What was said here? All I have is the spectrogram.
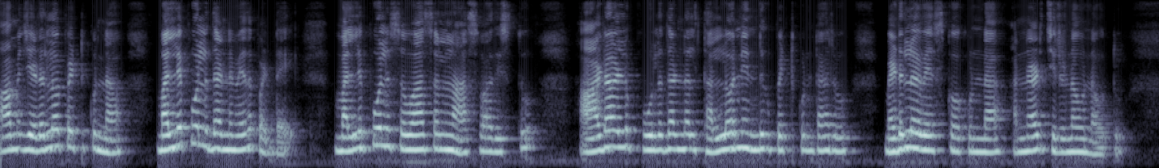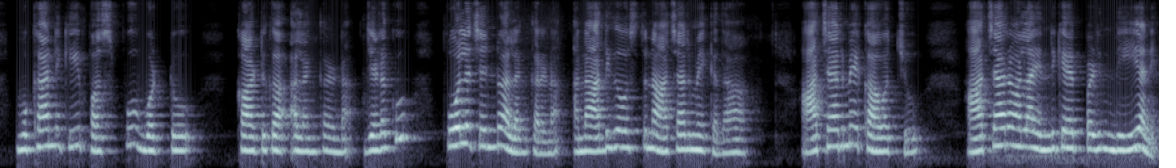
ఆమె జడలో పెట్టుకున్న మల్లెపూల దండ మీద పడ్డాయి. మల్లెపూల సువాసనలను ఆస్వాదిస్తూ ఆడాళ్ళు పూలదండలు తల్లోనే ఎందుకు పెట్టుకుంటారు? మెడలో వేసుకోకుండా అన్నాడు చిరునవ్వు నవ్వుతూ. ముఖానికి పసుపు బొట్టు కాటుక అలంకరణ జడకు పూల చెండు అలంకరణ అనాదిగా వస్తున్న ఆచారమే కదా. ఆచారమే కావచ్చు. ఆచారం అలా ఎందుకు ఏర్పడింది అని.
